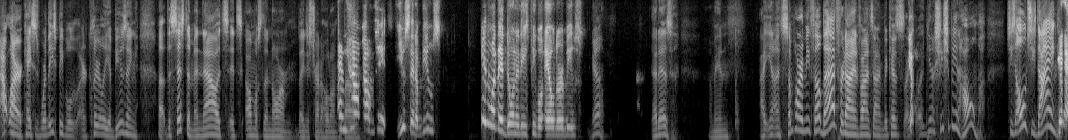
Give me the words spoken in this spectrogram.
outlier cases where these people are clearly abusing uh, the system, and now it's it's almost the norm. They just try to hold on. and power. how about this? You said abuse. Isn't what they're doing to these people elder abuse? Yeah, that is. I mean, I you know, some part of me felt bad for Dianne Feinstein because like, yep. you know she should be at home. She's old. She's dying. Yeah.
